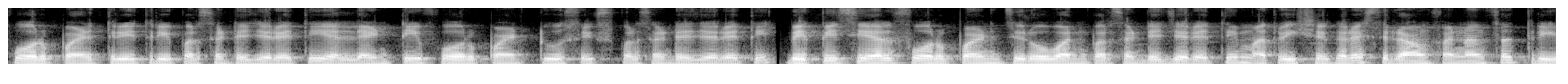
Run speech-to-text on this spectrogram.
four point three three percentage ಇರೈತಿ L N T four point two six percentage ಇರೈತಿ B P C L four point zero one percentage ಇರೈತಿ ಮತ್ತು ವೀಕ್ಷಕರೇ Shriram finance three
